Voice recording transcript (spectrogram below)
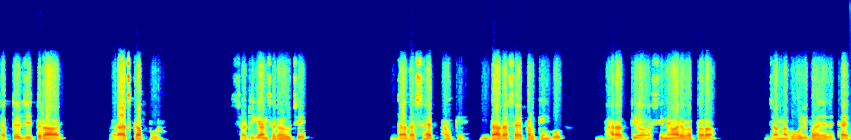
ସତ୍ୟଜିତ ରାୟ ରାଜ କାପୁର ସଠିକ୍ ଆନ୍ସର୍ ହେଉଛି ଦାଦା ସାହେବ ଫାଲକେ ଦାଦା ସାହେବ ଫାଲକେଙ୍କୁ ଭାରତୀୟ ସିନେମା ଜଗତର ଜନକ ବୋଲି କୁହାଯାଇଥାଏ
